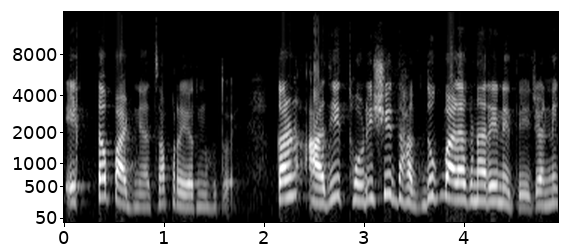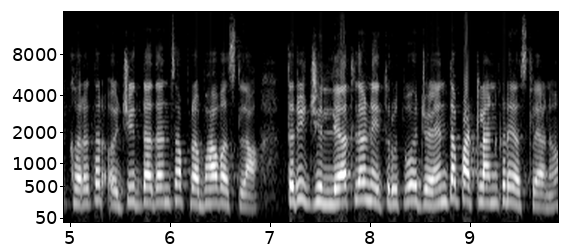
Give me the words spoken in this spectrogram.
एकटं पाडण्याचा प्रयत्न होतोय. कारण आधी थोडीशी धाकधूक बाळगणारे नेते ज्यांनी खरं तर अजितदादांचा प्रभाव असला तरी जिल्ह्यातलं नेतृत्व जयंत पाटलांकडे असल्यानं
